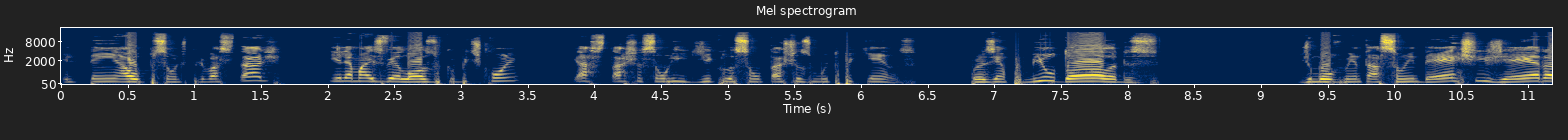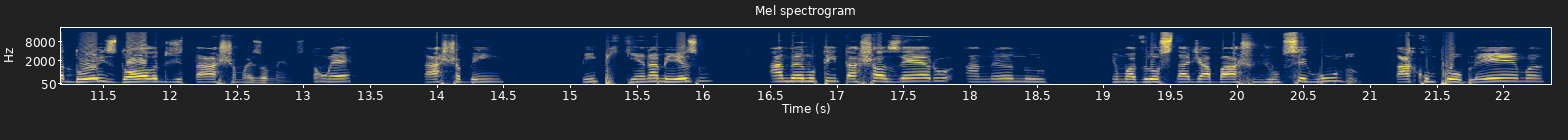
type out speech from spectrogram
Ele tem a opção de privacidade e ele é mais veloz do que o Bitcoin e as taxas são ridículas, são taxas muito pequenas. Por exemplo, mil dólares de movimentação em Dash gera 2 dólares de taxa mais ou menos. Então é taxa bem, bem pequena mesmo. A Nano tem taxa zero, a Nano tem uma velocidade abaixo de um segundo, tá com problema,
